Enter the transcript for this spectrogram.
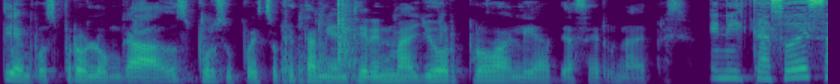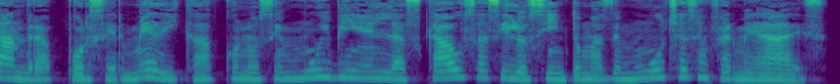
tiempos prolongados, por supuesto que también tienen mayor probabilidad de hacer una depresión. En el caso de Sandra, por ser médica, conoce muy bien las causas y los síntomas de muchas enfermedades.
